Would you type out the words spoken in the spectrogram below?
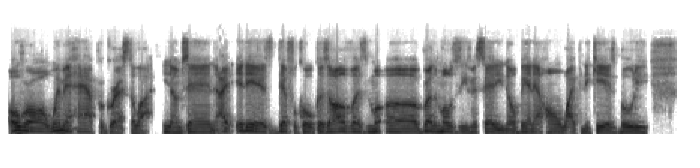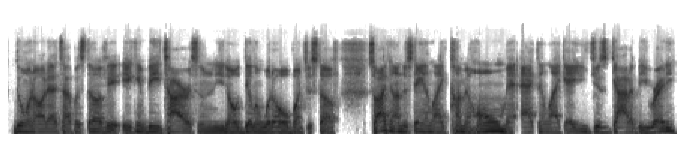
overall women have progressed a lot. You know what I'm saying? I, it is difficult because all of us, uh, brother Moses even said, you know, being at home, wiping the kids' booty, doing all that type of stuff, it, it can be tiresome, you know, dealing with a whole bunch of stuff. So I can understand like coming home and acting like, hey, you just gotta be ready.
